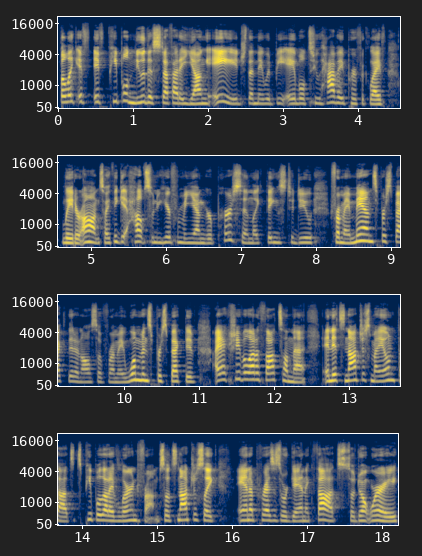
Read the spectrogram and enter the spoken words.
but like if, if people knew this stuff at a young age, then they would be able to have a perfect life later on. So I think it helps when you hear from a younger person, like things to do from a man's perspective and also from a woman's perspective. I actually have a lot of thoughts on that. And it's not just my own thoughts, it's people that I've learned from. So it's not just like Anna Perez's organic thoughts. So don't worry,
